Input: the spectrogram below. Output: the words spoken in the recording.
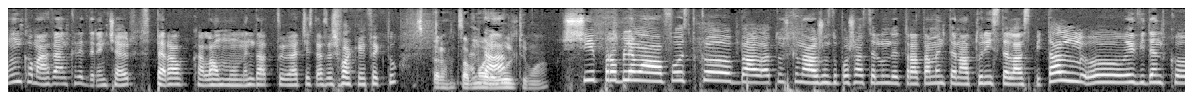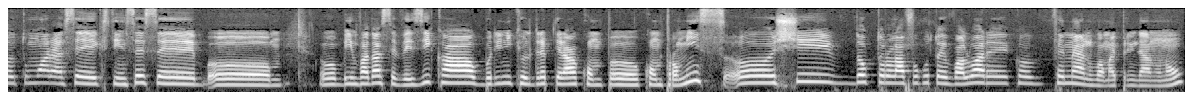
încă mai avea încredere în ceaiuri, spera ca la un moment dat acestea să-și facă efectul. Speranța moare Da. ultima. Și problema a fost că a- atunci când a ajuns după șase luni de tratamente naturiste la spital, uh, evident că tumoarea se extinsese, uh, uh, invadase vezica, rinichiul drept era comp- compromis uh, și doctorul a făcut o evaluare că femeia nu va mai prinde anul nou,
